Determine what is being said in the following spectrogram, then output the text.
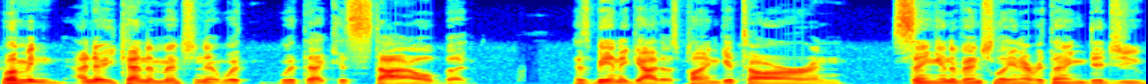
Well, I mean, I know you kind of mentioned it with with that his style, but as being a guy that was playing guitar and singing eventually and everything, did you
